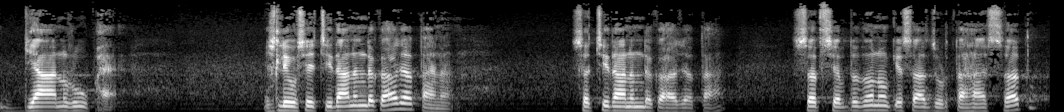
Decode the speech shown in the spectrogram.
ज्ञान रूप है। इसलिए उसे चिदानंद कहा जाता है ना? सच्चिदानंद कहा जाता है। सत शब्द दोनों के साथ जुड़ता है। सत,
